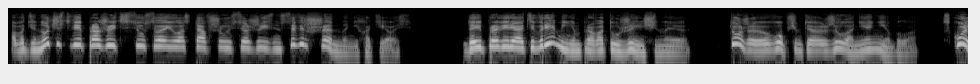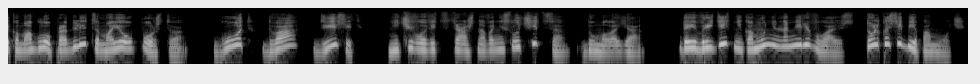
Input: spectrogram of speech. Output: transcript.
А в одиночестве прожить всю свою оставшуюся жизнь совершенно не хотелось. Да и проверять временем правоту женщины тоже, в общем-то, желания не было. Сколько могло продлиться мое упорство? Год, два, десять? Ничего ведь страшного не случится, думала я. Да и вредить никому не намереваюсь, только себе помочь.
